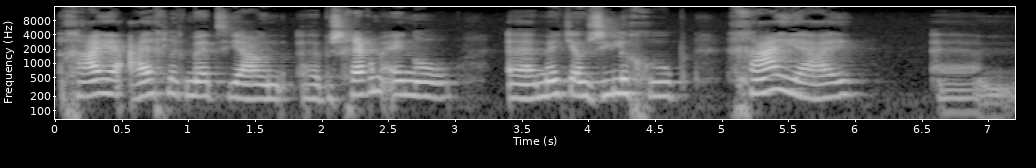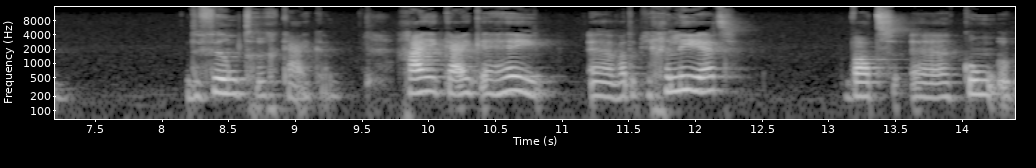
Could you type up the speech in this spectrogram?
ga je eigenlijk met jouw uh, beschermengel uh, met jouw zielengroep ga jij um, de film terugkijken. Ga je kijken, hé, hey, uh, wat heb je geleerd? Wat kon,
